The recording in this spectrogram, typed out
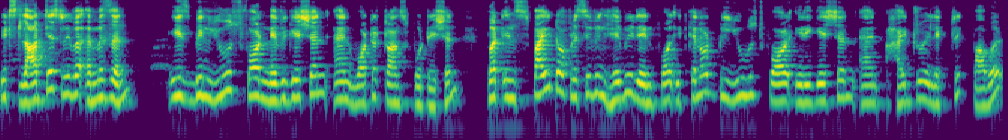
Its largest river Amazon is being used for navigation and water transportation but in spite of receiving heavy rainfall, it cannot be used for irrigation and hydroelectric power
